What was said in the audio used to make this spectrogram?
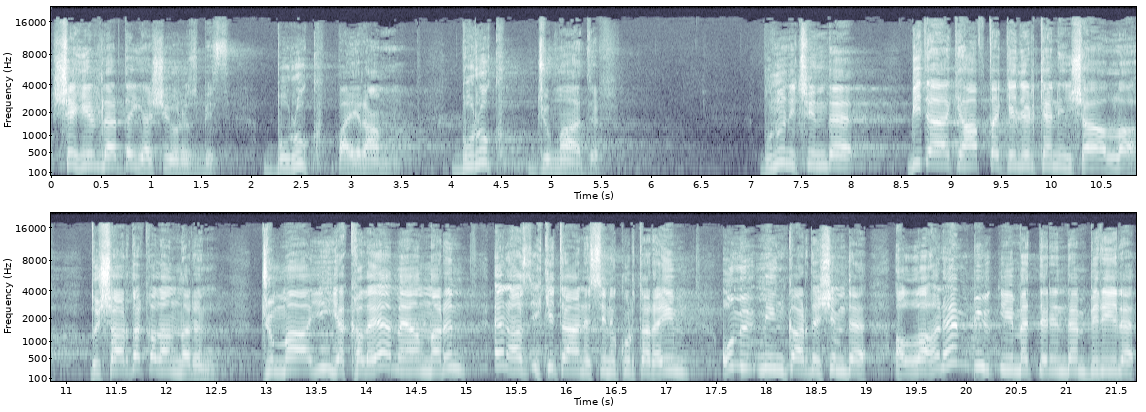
şehirlerde yaşıyoruz biz. Buruk bayram, buruk cumadır. Bunun içinde bir dahaki hafta gelirken inşallah dışarıda kalanların, cumayı yakalayamayanların en az iki tanesini kurtarayım. O mümin kardeşim de Allah'ın en büyük nimetlerinden biriyle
